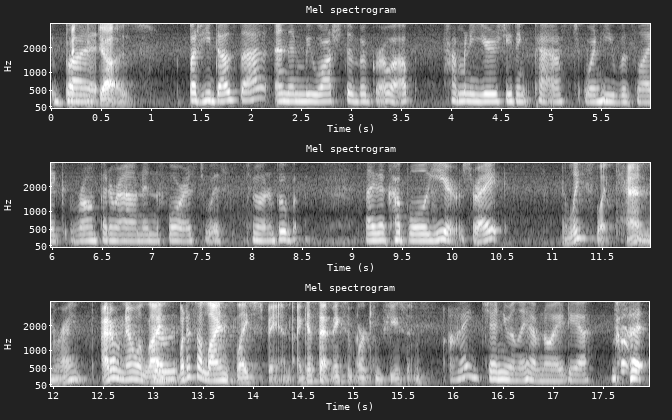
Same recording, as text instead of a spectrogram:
But, But he does. but he does that and then we watch Simba grow up. How many years do you think passed when he was like romping around in the forest with Timon and Pumbaa? Like a couple years, right? At least like ten, right? I don't know a lion. So- what is a lion's lifespan? I guess that makes it more confusing. I genuinely have no idea. But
